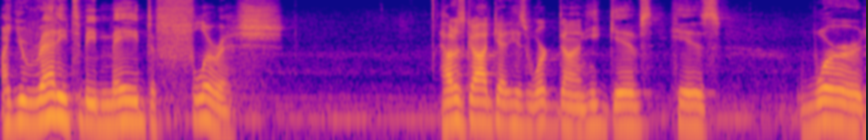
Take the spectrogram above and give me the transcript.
Are you ready to be made to flourish? How does God get his work done? He gives his word.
